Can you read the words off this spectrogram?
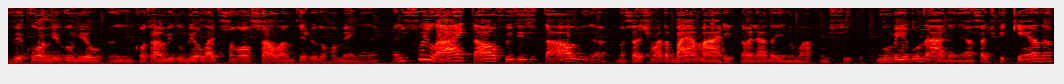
ver com um amigo meu, encontrar um amigo meu lá de São Gonçalo, lá no interior da Romênia, né? A gente fui lá e tal, fui visitá-lo, né? Uma cidade chamada Baiamari, dá uma olhada aí no mapa onde fica. No meio do nada, né? Uma cidade pequena,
